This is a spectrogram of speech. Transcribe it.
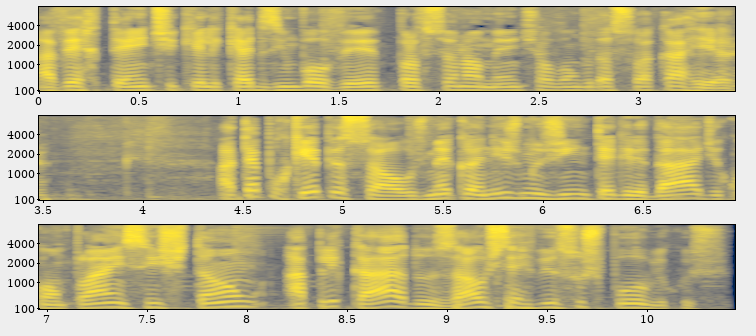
a vertente que ele quer desenvolver profissionalmente ao longo da sua carreira. Até porque, pessoal, os mecanismos de integridade e compliance estão aplicados aos serviços públicos.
